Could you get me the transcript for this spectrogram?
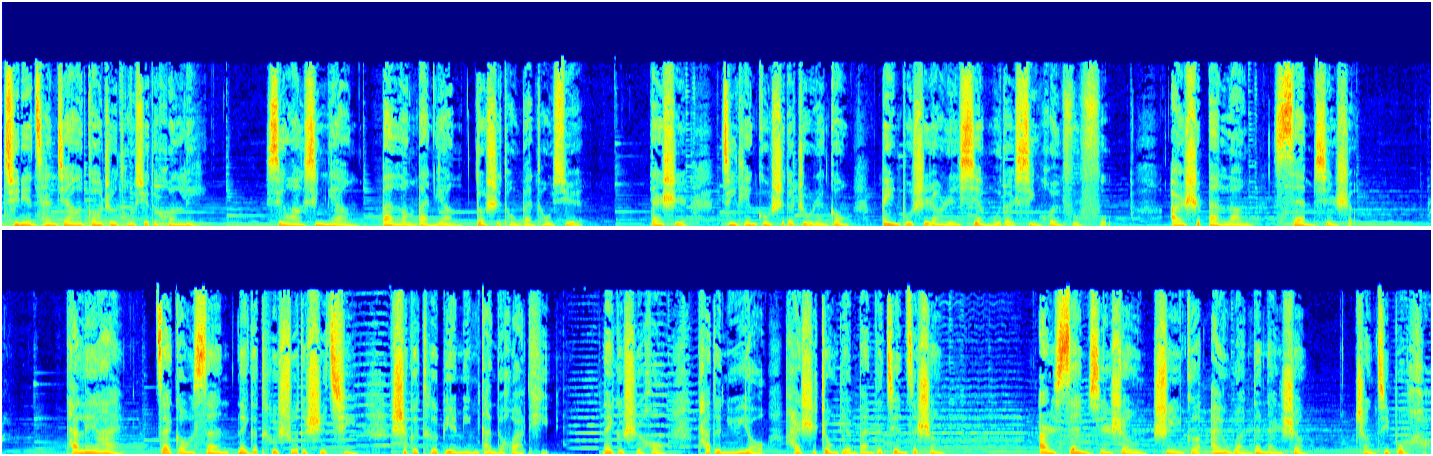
去年参加高中同学的婚礼，新郎新娘、伴郎伴娘都是同班同学。但是，今天故事的主人公并不是让人羡慕的新婚夫妇，而是伴郎 Sam 先生。谈恋爱在高三那个特殊的时期是个特别敏感的话题。那个时候，他的女友还是重点班的尖子生，而 Sam 先生是一个爱玩的男生，成绩不好。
